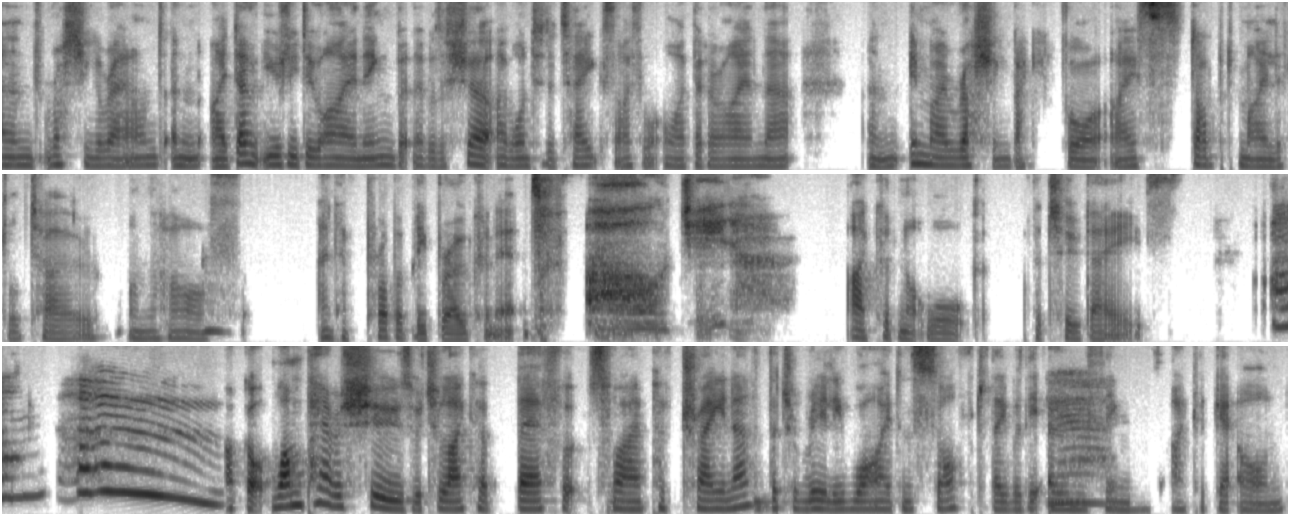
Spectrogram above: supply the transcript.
and rushing around. And I don't usually do ironing, but there was a shirt I wanted to take, so I thought, oh, I better iron that. And in my rushing back and forth, I stubbed my little toe on the hearth mm. and have probably broken it. Oh, Gina. I could not walk for two days. No. I've got one pair of shoes which are like a barefoot type of trainer that are really wide and soft. They were the only things I could get on.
